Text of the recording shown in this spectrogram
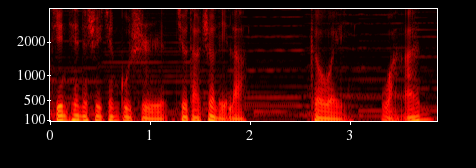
今天的睡前故事就到这里了，各位晚安。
